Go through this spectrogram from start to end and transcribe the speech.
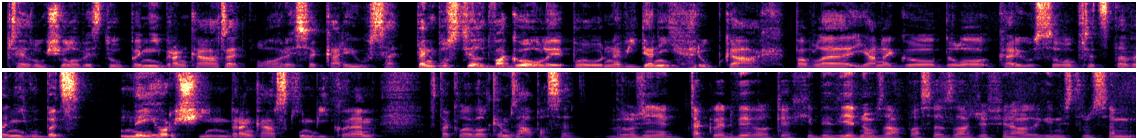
přehlušilo vystoupení brankáře Lorise Kariuse. Ten pustil dva góly po nevýdaných hrubkách. Pavle Janego bylo Kariusovo představení vůbec nejhorším brankářským výkonem v takhle velkém zápase? Vyloženě takhle dvě velké chyby v jednom zápase, zvlášť ve finále ligy mistrů jsem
